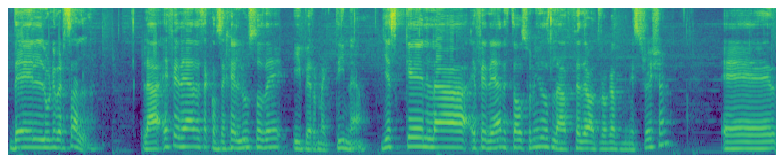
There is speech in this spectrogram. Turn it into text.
Del Universal. La FDA desaconseja el uso de ivermectina. Y es que la FDA de Estados Unidos, la Federal Drug Administration, eh,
